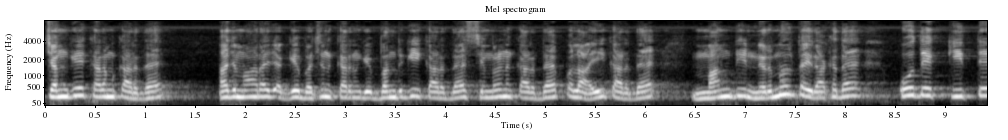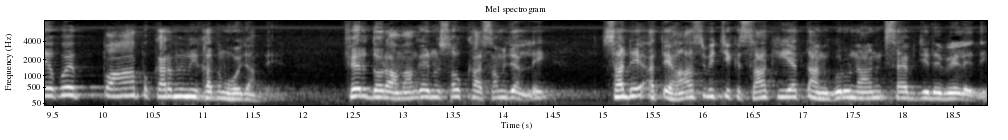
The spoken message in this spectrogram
ਚੰਗੇ ਕਰਮ ਕਰਦਾ ਹੈ, ਅੱਜ ਮਹਾਰਾਜ ਅੱਗੇ ਬਚਨ ਕਰਨਗੇ, ਬੰਦਗੀ ਕਰਦਾ ਸਿਮਰਨ ਕਰਦਾ ਭਲਾਈ ਕਰਦਾ ਮਨ ਦੀ ਨਿਰਮਲਤਾ ਹੀ ਰੱਖਦਾ ਉਹਦੇ ਕੀਤੇ ਹੋਏ ਪਾਪ ਕਰਮ ਵੀ ਖਤਮ ਹੋ ਜਾਂਦੇ ਫਿਰ ਦੁਹਰਾਵਾਂਗੇ ਇਹਨੂੰ ਸੌਖਾ ਸਮਝਣ ਲਈ। ਸਾਡੇ ਇਤਿਹਾਸ ਵਿੱਚ ਇੱਕ ਸਾਖੀ ਹੈ ਧੰਨ ਗੁਰੂ ਨਾਨਕ ਸਾਹਿਬ ਜੀ ਦੇ ਵੇਲੇ ਦੀ।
